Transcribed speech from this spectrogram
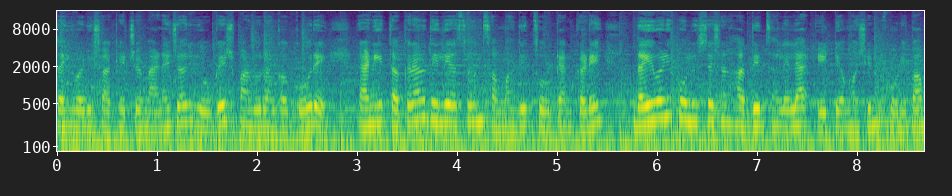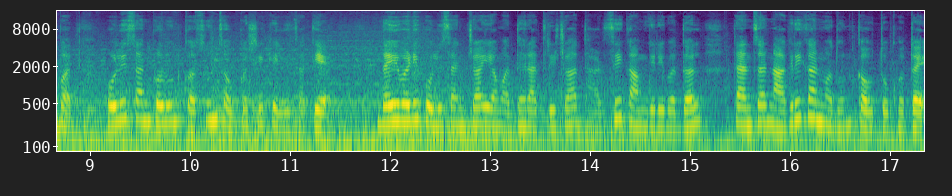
दहिवडी शाखेचे मॅनेजर योगेश पांडुरंग गोरे यांनी तक्रार दिली असून संबंधित चोरट्यांकडे दहिवडी पोलीस स्टेशन हद्दीत झालेल्या एटीएम मशीन फोडीबाबत पोलिसांकडून कसून चौकशी केली जाते दहिवडी पोलिसांच्या या मध्यरात्रीच्या धाडसी कामगिरीबद्दल त्यांचं नागरिकांमधून कौतुक होतंय.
